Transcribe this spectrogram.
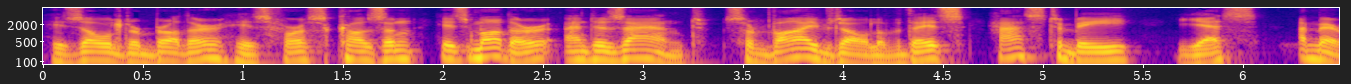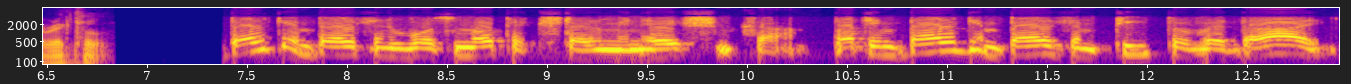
his older brother, his first cousin, his mother, and his aunt survived all of this has to be, yes, a miracle. Bergen-Belsen was not extermination camp, but in Bergen-Belsen people were dying.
